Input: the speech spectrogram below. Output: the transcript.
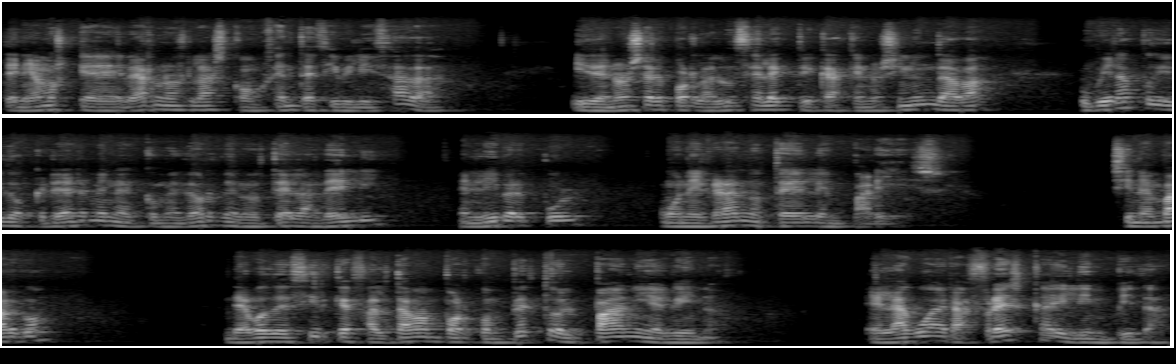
teníamos que vernoslas con gente civilizada, y de no ser por la luz eléctrica que nos inundaba, hubiera podido creerme en el comedor del Hotel Adeli, en Liverpool o en el Gran Hotel en París. Sin embargo, debo decir que faltaban por completo el pan y el vino. El agua era fresca y límpida,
